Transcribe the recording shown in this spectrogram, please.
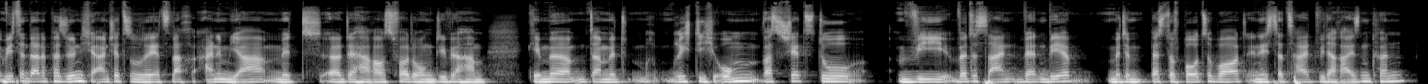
Wie ist denn deine persönliche Einschätzung so jetzt nach einem Jahr mit äh, der Herausforderung, die wir haben? Gehen wir damit richtig um? Was schätzt du, wie wird es sein? Werden wir mit dem Best of Boats Award in nächster Zeit wieder reisen können?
